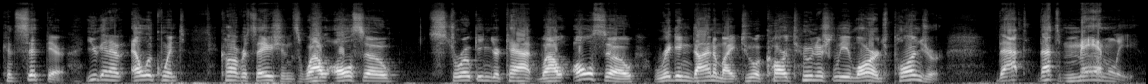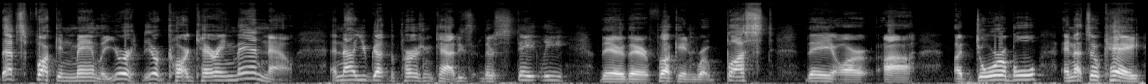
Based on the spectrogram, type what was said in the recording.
can sit there. You can have eloquent conversations while also stroking your cat, while also rigging dynamite to a cartoonishly large plunger. That that's manly. That's fucking manly. You're you're a card carrying man now. And now you've got the Persian cat. They're stately. They're they're fucking robust. They are uh, adorable, and that's okay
